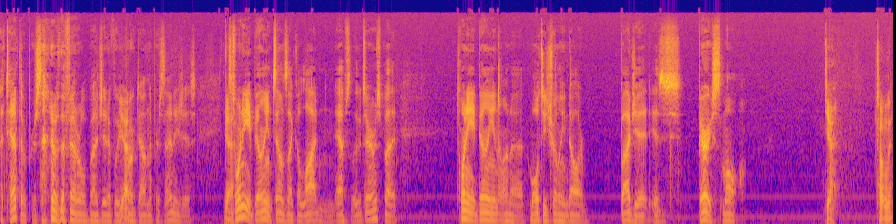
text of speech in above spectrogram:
a tenth of a percent of the federal budget if we yeah. broke down the percentages. Because yeah. 28 billion sounds like a lot in absolute terms, but 28 billion on a multi-trillion dollar budget is very small. Yeah, totally.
